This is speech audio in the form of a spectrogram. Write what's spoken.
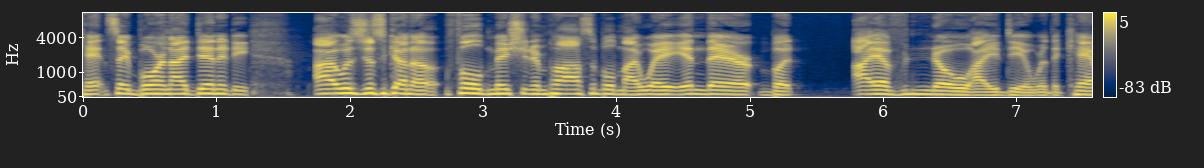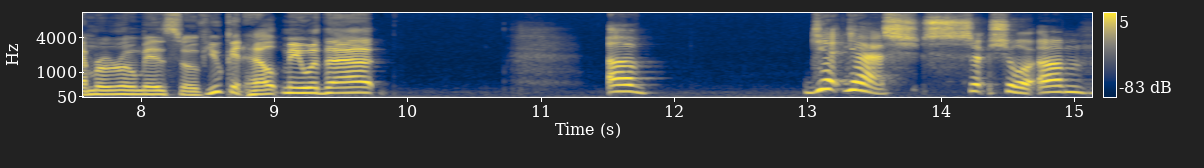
can't say Bourne Identity. I was just gonna full Mission Impossible my way in there, but I have no idea where the camera room is, so if you could help me with that. Uh, yeah, yeah, sh- sh- sure. Um,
